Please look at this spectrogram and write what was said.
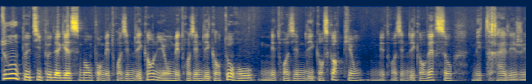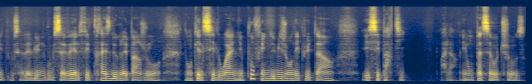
tout petit peu d'agacement pour mes troisième décans lion, mes troisième décans taureau, mes troisième décans scorpion, mes troisième décans verso, mais très léger tout ça. La Lune, vous le savez, elle fait 13 degrés par jour, donc elle s'éloigne, pouf, une demi-journée plus tard, et c'est parti. Voilà, et on passe à autre chose.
